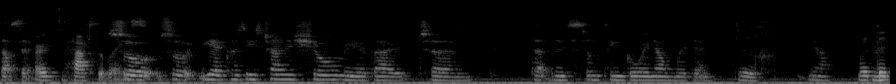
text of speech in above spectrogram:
that's it. Or half siblings. So, so yeah, because he's trying to show me about um, that there's something going on with him. Ugh. Yeah. With the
